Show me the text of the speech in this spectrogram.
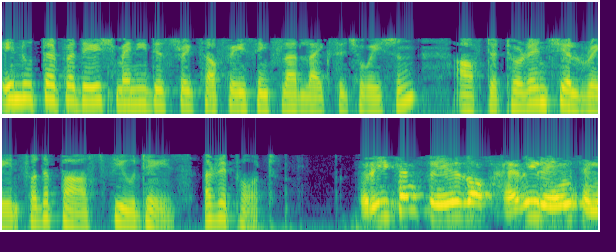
In Uttar Pradesh, many districts are facing flood-like situation after torrential rain for the past few days. A report. Recent phase of heavy rains in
